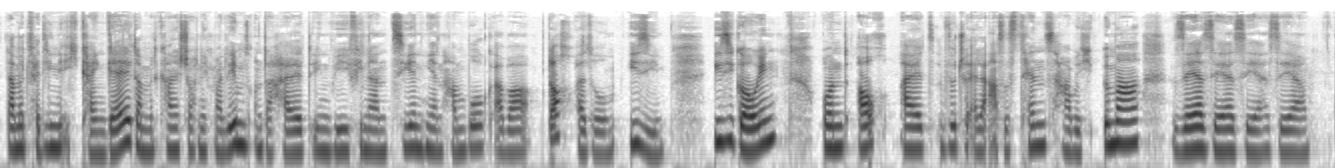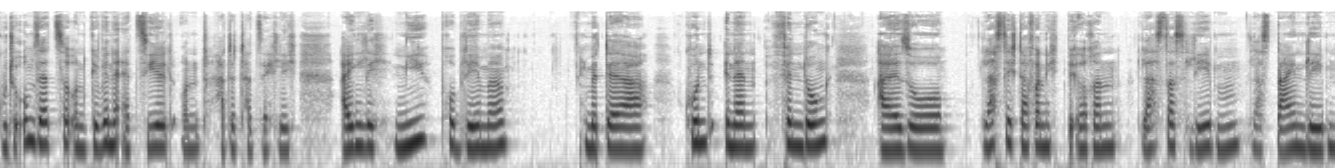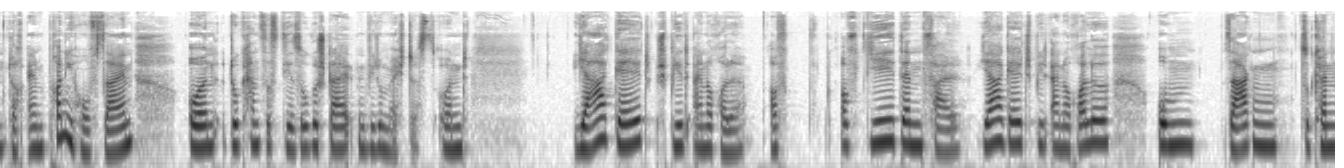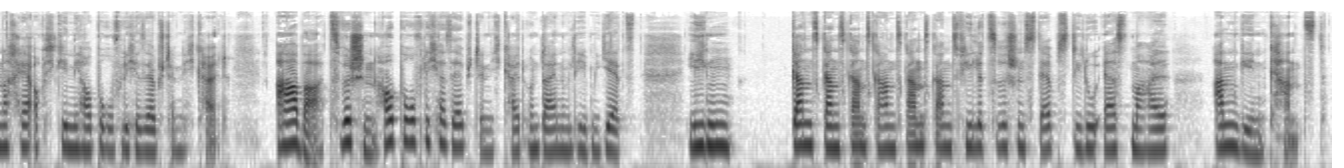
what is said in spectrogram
damit verdiene ich kein Geld, damit kann ich doch nicht meinen Lebensunterhalt irgendwie finanzieren hier in Hamburg, aber doch, also easy, easy going. Und auch als virtuelle Assistenz habe ich immer sehr, sehr, sehr, sehr gute Umsätze und Gewinne erzielt und hatte tatsächlich eigentlich nie Probleme mit der Kundinnenfindung. Also lass dich davon nicht beirren, lass das Leben, lass dein Leben doch ein Ponyhof sein und du kannst es dir so gestalten, wie du möchtest. Und ja, Geld spielt eine Rolle. Auf, auf jeden Fall. Ja, Geld spielt eine Rolle, um sagen zu können, nachher auch ich gehe in die hauptberufliche Selbstständigkeit. Aber zwischen hauptberuflicher Selbstständigkeit und deinem Leben jetzt liegen ganz, ganz, ganz, ganz, ganz, ganz viele Zwischensteps, die du erstmal angehen kannst.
